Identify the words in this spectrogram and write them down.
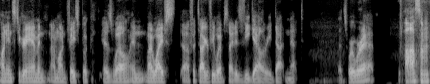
on Instagram, and I'm on Facebook as well. And my wife's uh, photography website is vgallery.net. That's where we're at. Awesome.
